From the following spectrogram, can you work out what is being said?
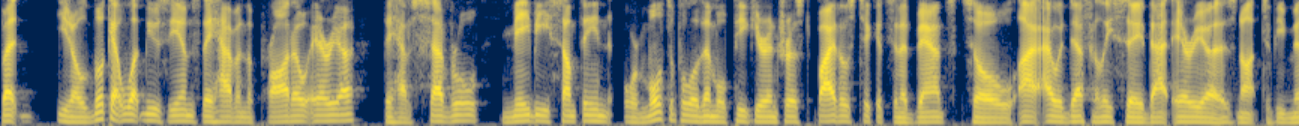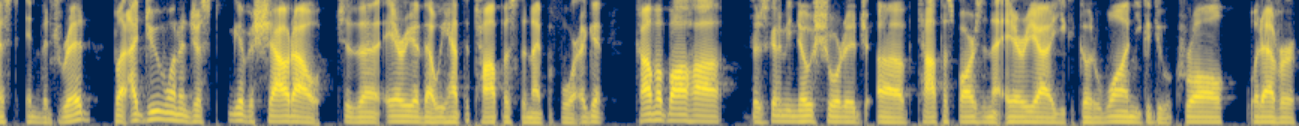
But, you know, look at what museums they have in the Prado area. They have several. Maybe something or multiple of them will pique your interest. Buy those tickets in advance. So I, I would definitely say that area is not to be missed in Madrid But I do want to just give a shout out to the area that we had the tapas the night before. Again, Cava Baja, there's going to be no shortage of tapas bars in that area. You could go to one, you could do a crawl, whatever.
